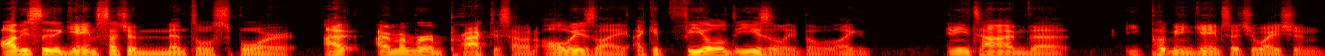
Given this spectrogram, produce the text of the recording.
obviously, the game's such a mental sport. I I remember in practice, I would always like I could field easily, but like anytime that you put me in game situation,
